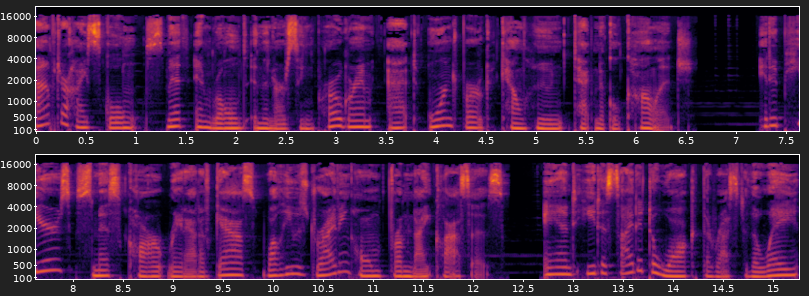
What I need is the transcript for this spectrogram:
After high school, Smith enrolled in the nursing program at Orangeburg Calhoun Technical College. It appears Smith's car ran out of gas while he was driving home from night classes and he decided to walk the rest of the way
